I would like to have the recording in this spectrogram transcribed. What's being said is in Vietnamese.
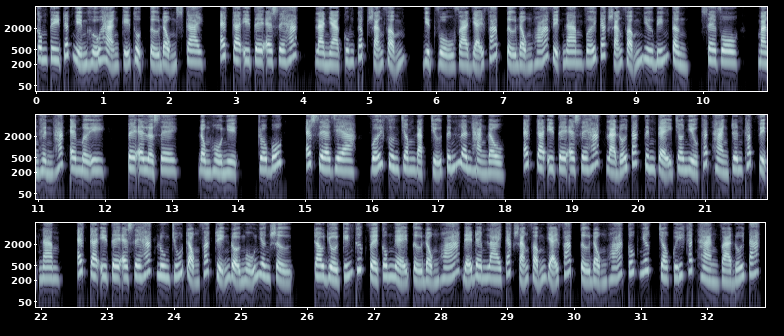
Công ty trách nhiệm hữu hạn kỹ thuật tự động Sky, SKITECH, là nhà cung cấp sản phẩm, dịch vụ và giải pháp tự động hóa Việt Nam với các sản phẩm như biến tần, servo, màn hình HMI, PLC, đồng hồ nhiệt, robot, SCAGA, với phương châm đặt chữ tính lên hàng đầu. SKITECH là đối tác tin cậy cho nhiều khách hàng trên khắp Việt Nam. SKITECH luôn chú trọng phát triển đội ngũ nhân sự, trao dồi kiến thức về công nghệ tự động hóa để đem lại các sản phẩm giải pháp tự động hóa tốt nhất cho quý khách hàng và đối tác.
